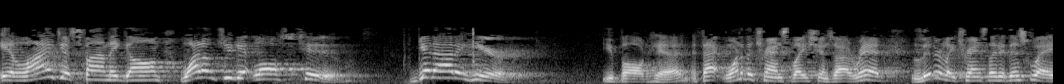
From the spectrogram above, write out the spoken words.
Elijah's finally gone, why don't you get lost too? Get out of here you bald head. In fact, one of the translations I read literally translated this way,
